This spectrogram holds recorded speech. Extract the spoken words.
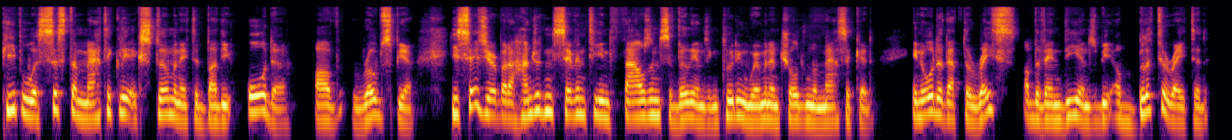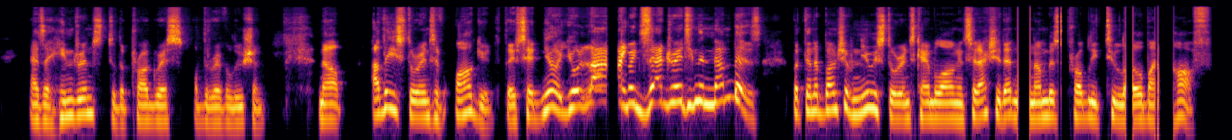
people were systematically exterminated by the order of Robespierre. He says here about 117,000 civilians, including women and children, were massacred in order that the race of the Vendeans be obliterated as a hindrance to the progress of the revolution. Now, other historians have argued, they've said, no, you're lying, you're exaggerating the numbers. But then a bunch of new historians came along and said, actually, that number's probably too low by half.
